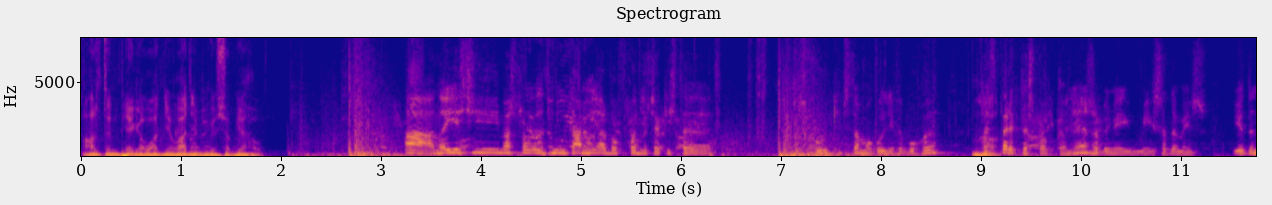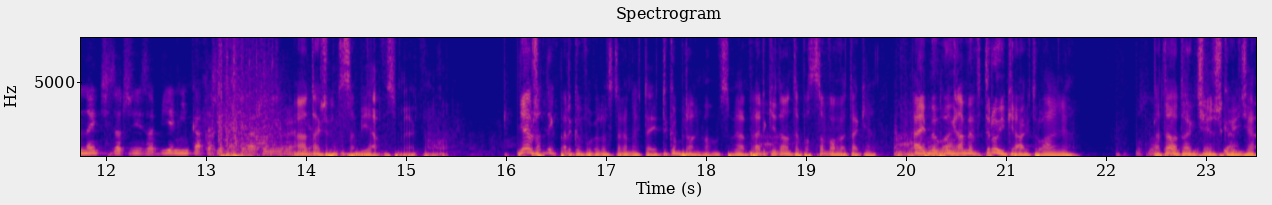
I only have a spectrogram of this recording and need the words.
Ale ten biega ładnie, ładnie mnie goś objechał. A, no i jeśli masz problem z minkami albo wchodzisz w jakieś te... czwórki, czy tam ogólnie wybuchy, No. to jest perk też pod to, nie? Żeby mieć mniejszy damage. Jeden nate ci zacznie nie zabije, minka też jednak się raczej nie zabije. A tak, że mnie to zabija w sumie jak prawda. Nie mam żadnych perków w ogóle ustawionych tutaj, tylko broń mam w sumie, a perki to te podstawowe takie. Ej, my no gramy w trójkę aktualnie, dlatego to tak ciężko idzie.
